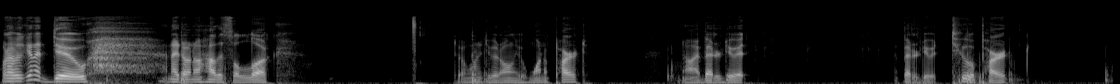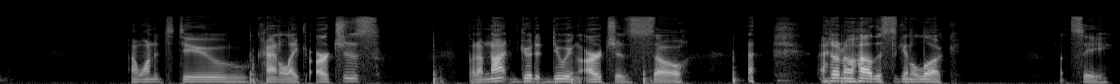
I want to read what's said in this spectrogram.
What I was going to do and I don't know how this will look. Do I want to do it only one apart? No, I better do it. I better do it two apart. I wanted to do kind of like arches, but I'm not good at doing arches, so I don't know how this is going to look. Let's see.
